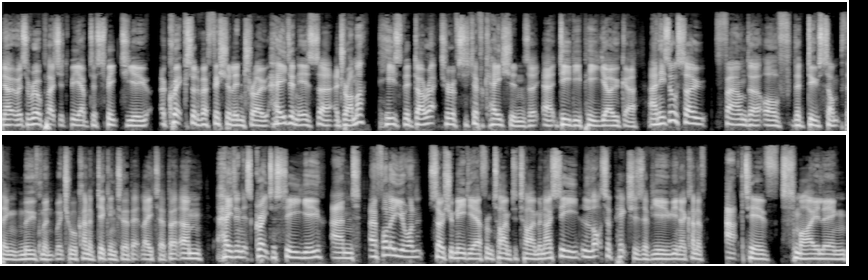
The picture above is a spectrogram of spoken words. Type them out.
No, it's a real pleasure to be able to speak to you. A quick sort of official intro. Hayden is uh, a drummer. He's the director of certifications at, at, DDP Yoga, and he's also founder of the Do Something movement, which we'll kind of dig into a bit later. But um, Hayden, it's great to see you, and I follow you on social media from time to time, and I see lots of pictures of you. You know, kind of active, smiling.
